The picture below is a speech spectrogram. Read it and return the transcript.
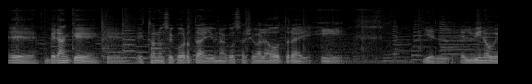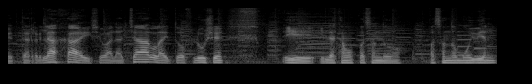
eh, verán que, que esto no se corta y una cosa lleva a la otra y, y- y el, el vino que te relaja y lleva a la charla y todo fluye y, y la estamos pasando, pasando muy bien.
